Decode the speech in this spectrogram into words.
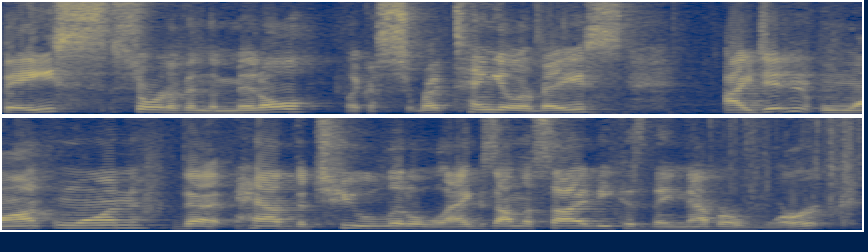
base sort of in the middle, like a rectangular base. I didn't want one that had the two little legs on the side because they never work.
